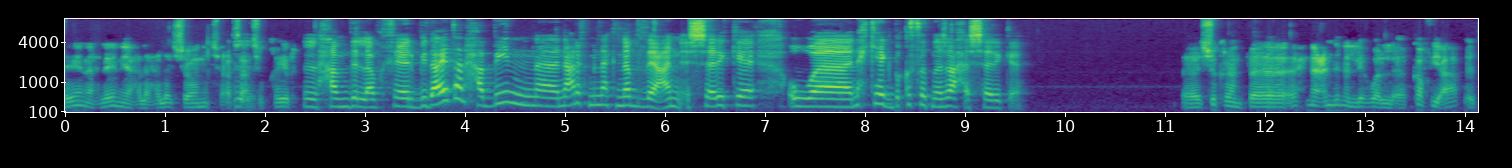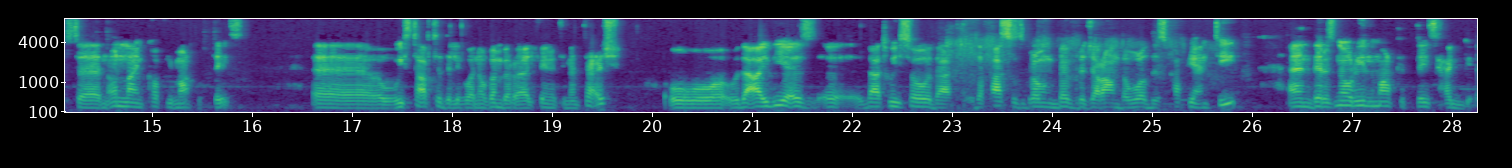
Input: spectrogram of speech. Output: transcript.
أهلين أهلين. يا هلا هلا. شلونك؟ عساك بخير؟ الحمد لله بخير. بداية حابين نعرف منك نبذة عن الشركة ونحكي هيك بقصة نجاح الشركة. شكرا فاحنا عندنا اللي هو الكوفي اب اتس ان اونلاين كوفي ماركت بليس وي ستارتد اللي هو نوفمبر 2018 و the idea is uh, that we saw that the fastest growing beverage around the world is coffee and tea and there is no real marketplace حق uh,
